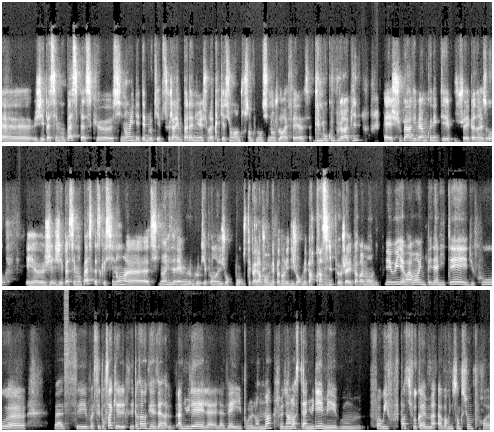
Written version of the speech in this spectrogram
Euh, j'ai passé mon pass parce que euh, sinon il était bloqué. Parce que j'arrivais pas à l'annuler sur l'application hein, tout simplement. Sinon je l'aurais fait c'était beaucoup plus rapide. Et je suis pas arrivée à me connecter parce que j'avais pas de réseau. Et euh, j'ai passé mon pass parce que sinon sinon ils allaient me le bloquer pendant les jours. Bon c'était pas grave je revenais pas dans les 10 jours. Mais par principe j'avais pas vraiment envie. Mais oui il y a vraiment une pénalité. Et du coup bah, c'est pour ça que les personnes qui annulaient la, la, veille pour le lendemain, généralement c'était annulé, mais bon, oui, faut, je pense qu'il faut quand même avoir une sanction pour, euh,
